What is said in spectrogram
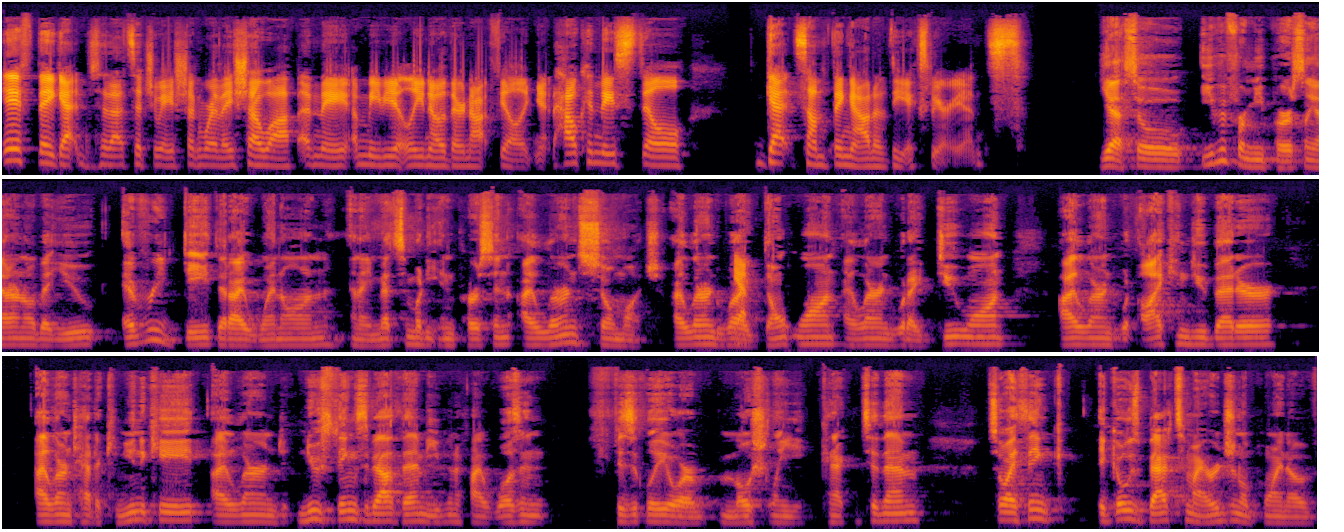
if they get into that situation where they show up and they immediately know they're not feeling it? How can they still get something out of the experience? yeah. So even for me personally, I don't know about you. Every date that I went on and I met somebody in person, I learned so much. I learned what I don't want. I learned what I do want. I learned what I can do better. I learned how to communicate. I learned new things about them, even if I wasn't physically or emotionally connected to them. So I think it goes back to my original point of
